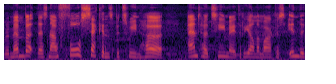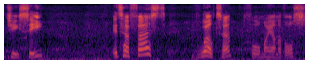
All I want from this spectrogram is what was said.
Remember, there's now four seconds between her and her teammate Riejanne Markus in the GC. It's her first Vuelta for Marianne Vos.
